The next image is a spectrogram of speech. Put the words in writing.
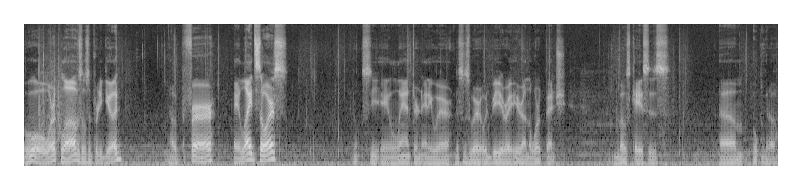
Oh, work gloves. Those are pretty good. I would prefer a light source. I don't see a lantern anywhere. This is where it would be, right here on the workbench. In most cases. Um, oh, we're gonna,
